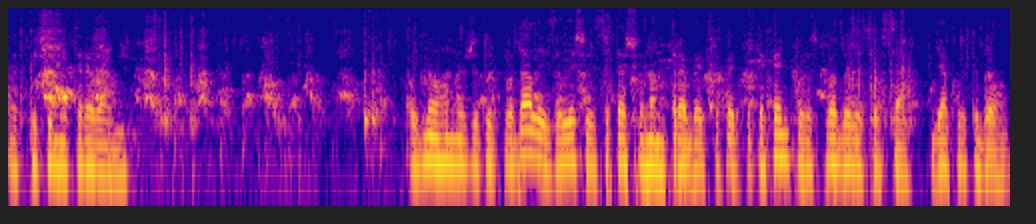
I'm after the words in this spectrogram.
От качині теревені. Одного ми вже тут продали і залишилося те, що нам треба. Як потихеньку розпродалося все. Дякувати Богу.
